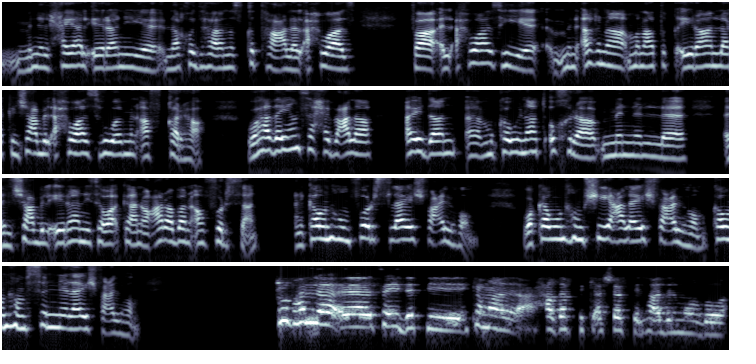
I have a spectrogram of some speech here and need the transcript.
من الحياة الإيرانية ناخذها نسقطها على الأحواز. فالأحواز هي من أغنى مناطق إيران لكن شعب الأحواز هو من أفقرها. وهذا ينسحب على أيضا آه، مكونات أخرى من الشعب الإيراني سواء كانوا عربا أو فرسا. يعني كونهم فرس لا يشفع لهم وكونهم شيعة لا يشفع لهم كونهم سنة لا يشفع لهم. شوف هلا آه، سيدتي كما حضرتك أشرت لهذا الموضوع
